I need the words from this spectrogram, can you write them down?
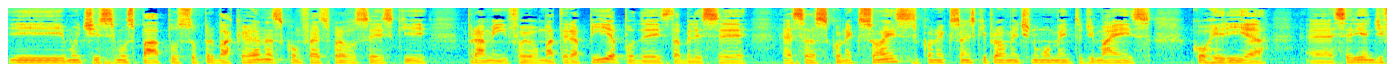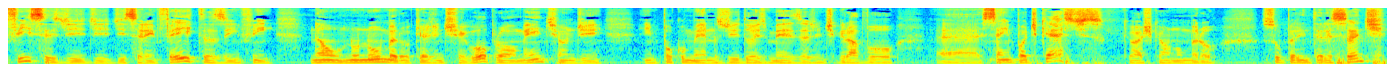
e muitíssimos papos super bacanas. Confesso para vocês que para mim foi uma terapia poder estabelecer essas conexões, conexões que provavelmente no momento de mais correria é, seriam difíceis de, de, de, serem feitas, enfim, não no número que a gente chegou, provavelmente, onde em pouco menos de dois meses a gente gravou é, 100 podcasts, que eu acho que é um número super interessante.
